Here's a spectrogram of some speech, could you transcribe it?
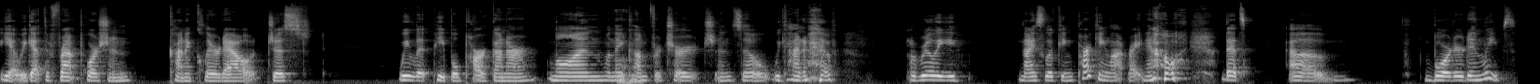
yeah we got the front portion kind of cleared out just we let people park on our lawn when they come for church. And so we kind of have a really nice looking parking lot right now that's um, bordered in leaves.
